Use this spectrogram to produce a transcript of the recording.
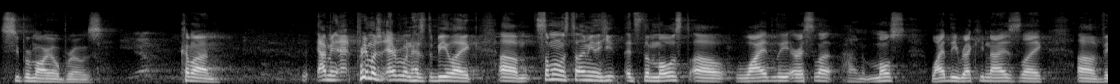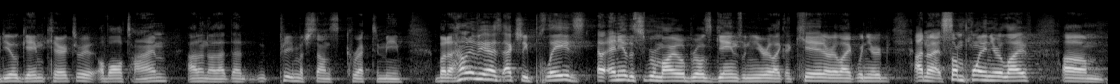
Super Mario Bros? Yep. Come on, I mean, pretty much everyone has to be like. Um, someone was telling me that he, it's the most uh, widely or it's know, most widely recognized like uh, video game character of all time. I don't know that that pretty much sounds correct to me. But uh, how many of you guys actually played uh, any of the Super Mario Bros. games when you were like a kid or like when you're I don't know at some point in your life? Um,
